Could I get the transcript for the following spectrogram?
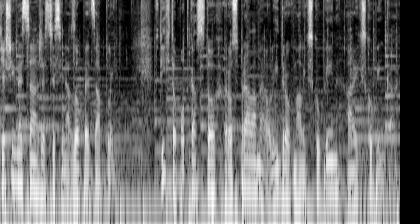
Tešíme sa, že ste si nás opäť zapli. V týchto podcastoch rozprávame o lídroch malých skupín a ich skupinkách.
